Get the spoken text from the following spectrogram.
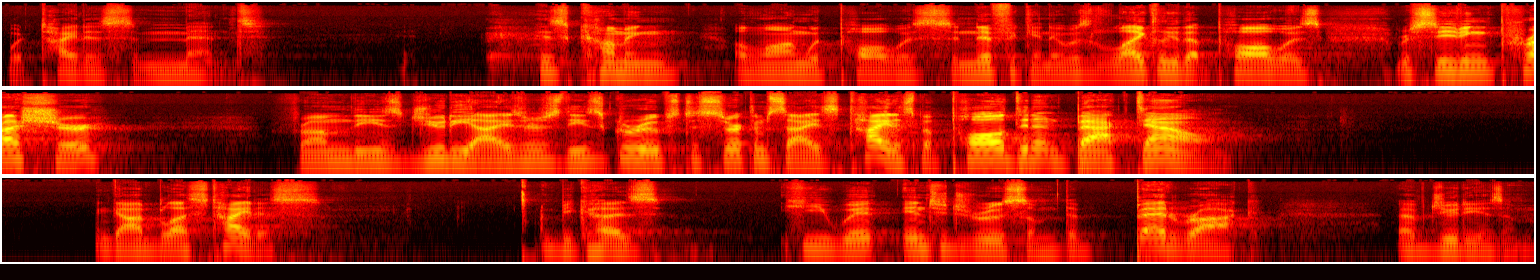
what Titus meant. His coming along with Paul was significant. It was likely that Paul was receiving pressure from these Judaizers, these groups, to circumcise Titus, but Paul didn't back down. And God blessed Titus because he went into Jerusalem, the bedrock of Judaism,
